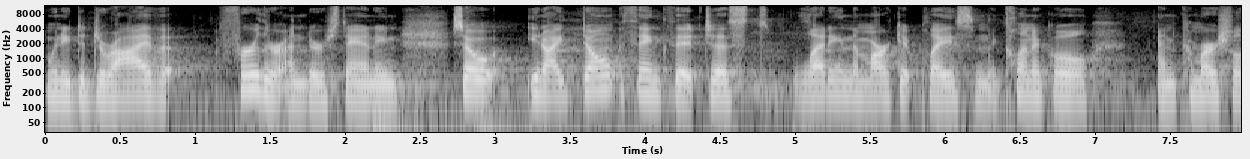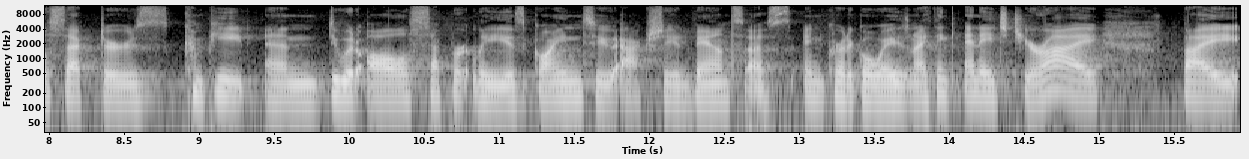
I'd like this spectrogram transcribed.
We need to derive further understanding. So, you know, I don't think that just letting the marketplace and the clinical and commercial sectors compete and do it all separately is going to actually advance us in critical ways. And I think NHGRI, by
